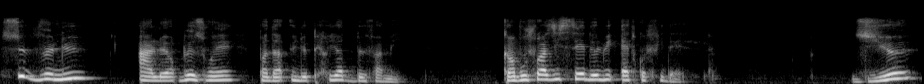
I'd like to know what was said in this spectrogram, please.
subvenu à leurs besoins pendant une période de famine. Quand vous choisissez de lui être fidèle, Dieu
